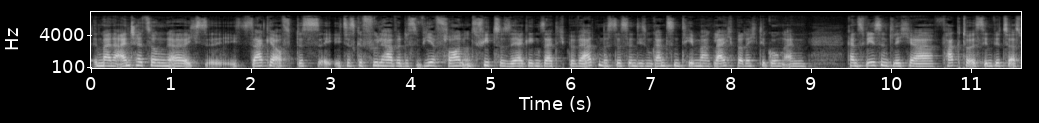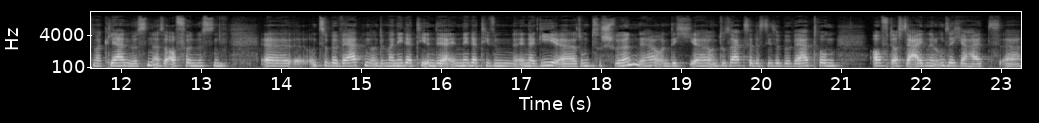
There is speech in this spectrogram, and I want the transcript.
in meiner Einschätzung, äh, ich, ich sage ja oft, dass ich das Gefühl habe, dass wir Frauen uns viel zu sehr gegenseitig bewerten, dass das in diesem ganzen Thema Gleichberechtigung ein ganz wesentlicher Faktor ist, den wir zuerst mal klären müssen, also aufhören müssen, äh, uns zu bewerten und immer negativ in der in negativen Energie äh, rumzuschwören. Ja, und ich äh, und du sagst ja, dass diese Bewertung oft aus der eigenen Unsicherheit äh,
